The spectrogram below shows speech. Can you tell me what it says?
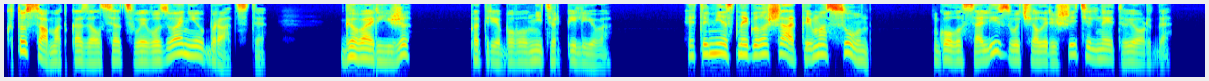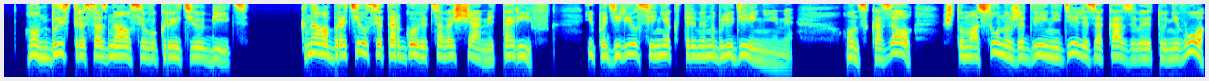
кто сам отказался от своего звания в братстве. «Говори же!» — потребовал нетерпеливо. «Это местный глашатый, Масун!» Голос Али звучал решительно и твердо. Он быстро сознался в укрытии убийц. К нам обратился торговец овощами, Тариф, и поделился некоторыми наблюдениями, он сказал, что Масун уже две недели заказывает у него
